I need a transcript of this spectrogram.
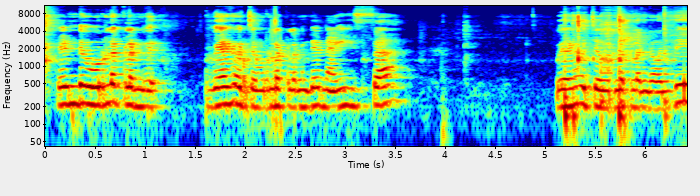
ரெண்டு உருளைக்கிழங்கு வேக வச்ச உருளைக்கிழங்கு நைஸாக வேக வச்ச உருளைக்கிழங்கை வந்து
